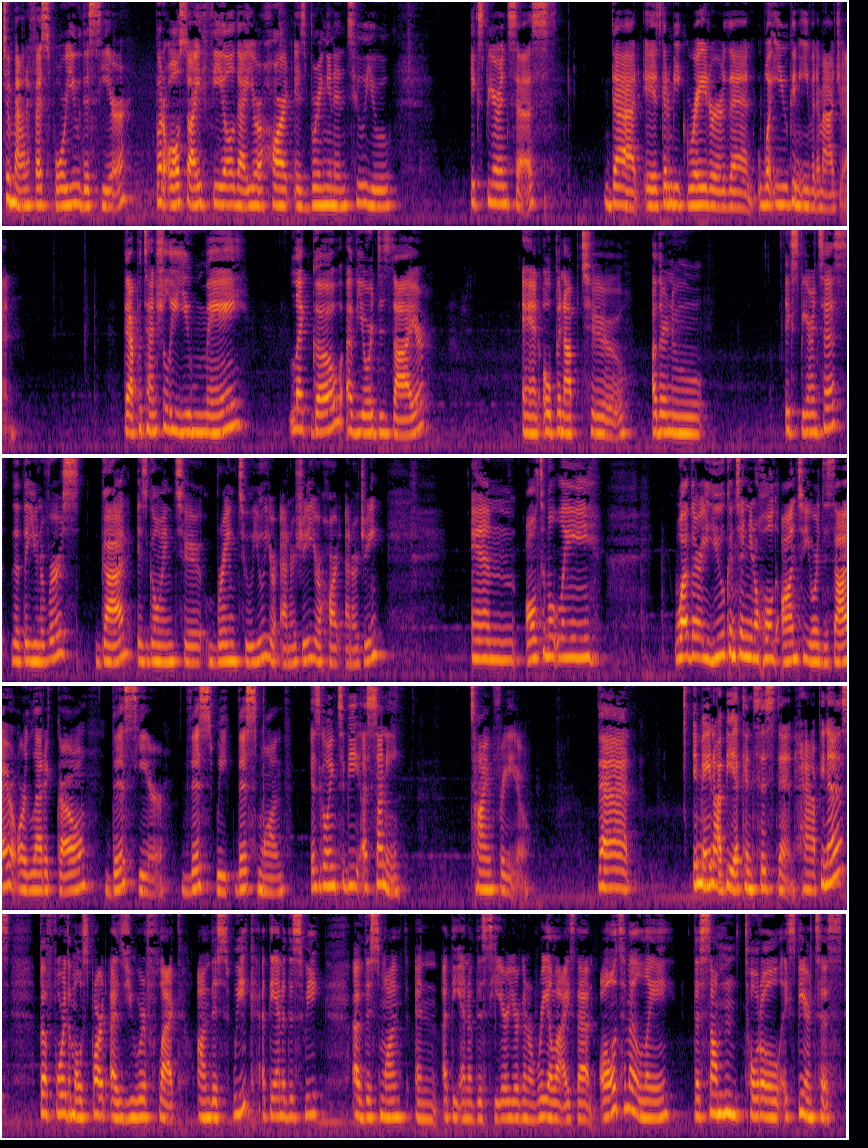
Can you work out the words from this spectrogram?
to manifest for you this year. But also, I feel that your heart is bringing into you experiences that is going to be greater than what you can even imagine. That potentially you may let go of your desire and open up to other new experiences that the universe, God, is going to bring to you, your energy, your heart energy. And ultimately, whether you continue to hold on to your desire or let it go, this year, this week, this month is going to be a sunny time for you. That it may not be a consistent happiness, but for the most part, as you reflect on this week, at the end of this week, of this month, and at the end of this year, you're going to realize that ultimately the sum total experiences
